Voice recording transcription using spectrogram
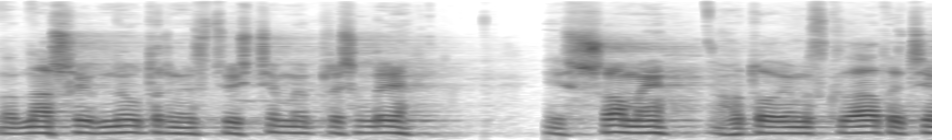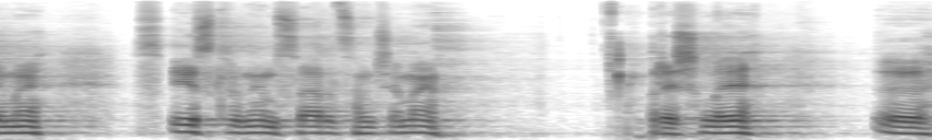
над нашою внутрішністю, з чим ми прийшли, і що ми готові сказати, чи ми з іскренним серцем, чи ми прийшли е,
